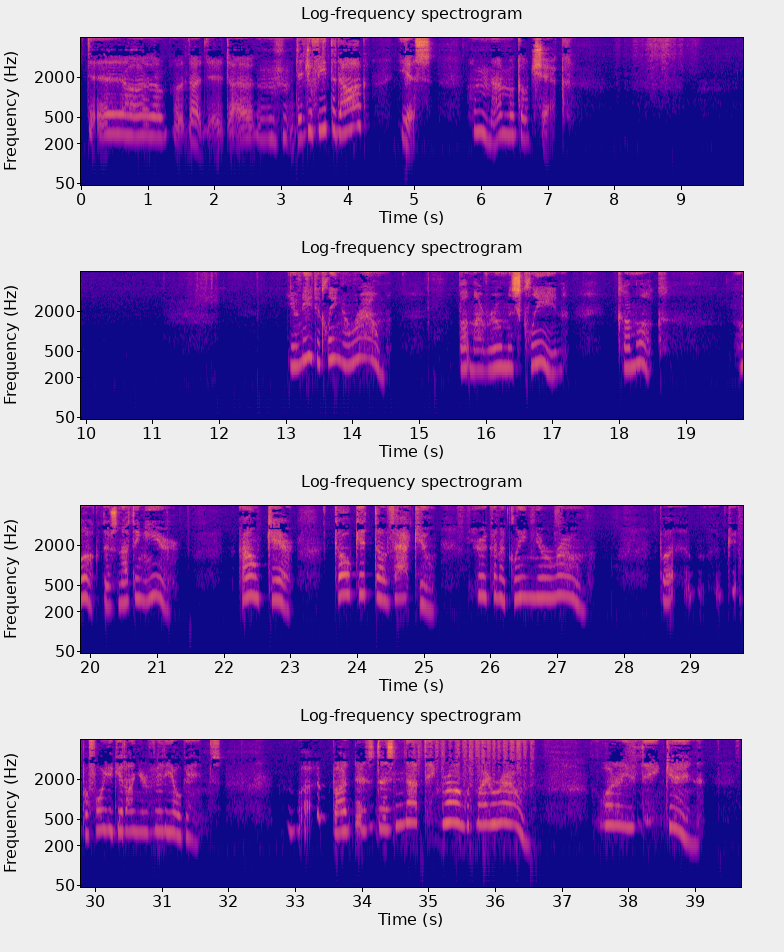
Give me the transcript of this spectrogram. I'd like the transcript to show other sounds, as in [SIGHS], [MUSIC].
Did, uh, did you feed the dog? Yes. Hmm, I'm gonna go check. You need to clean your room. But my room is clean. Come look. Look, there's nothing here. I don't care. Go get the vacuum. You're gonna clean your room. But before you get on your video games. But, but there's, there's nothing wrong with my room. What are you thinking?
